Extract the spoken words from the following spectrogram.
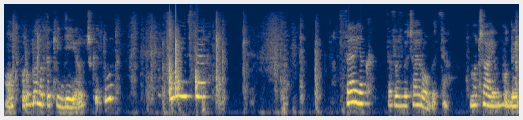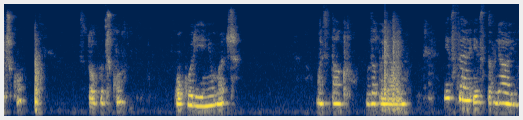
От, поробила такі дірочки тут. Ну і все. Все, як це зазвичай робиться. Мочаю водичку, стопочку, укорінювач. Ось так запиляю. І все, і вставляю.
